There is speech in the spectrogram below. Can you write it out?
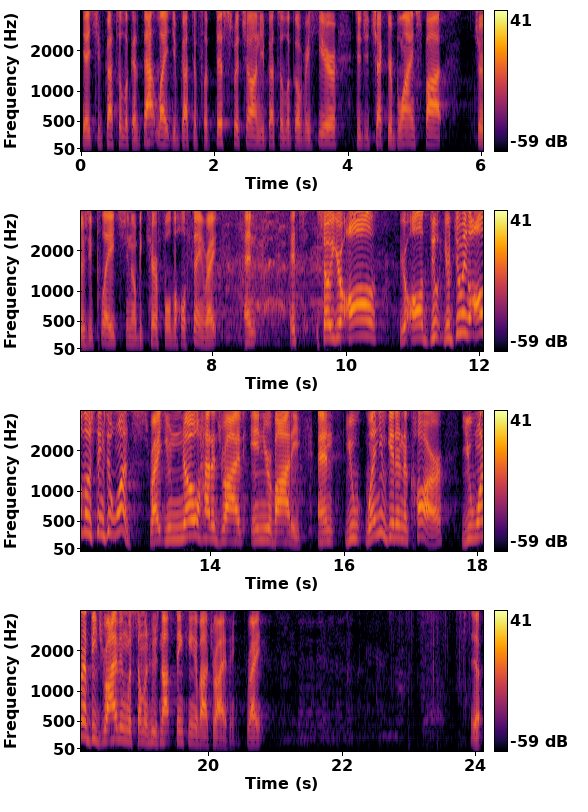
Yes, you've got to look at that light, you've got to flip this switch on, you've got to look over here. Did you check your blind spot? Jersey plates, you know, be careful, the whole thing, right? And it's so you're all you're all do, you're doing all those things at once, right? You know how to drive in your body. And you when you get in a car, you want to be driving with someone who's not thinking about driving, right? Yep.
